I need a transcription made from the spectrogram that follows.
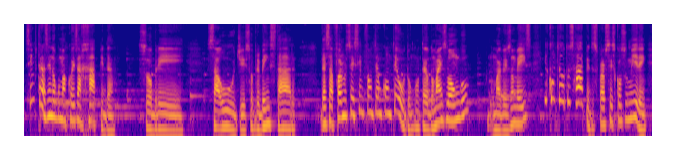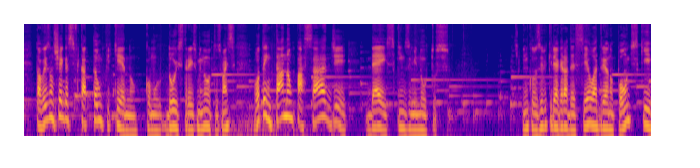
sempre trazendo alguma coisa rápida sobre saúde, sobre bem-estar. Dessa forma, vocês sempre vão ter um conteúdo, um conteúdo mais longo, uma vez no mês, e conteúdos rápidos para vocês consumirem. Talvez não chegue a ficar tão pequeno como dois, três minutos, mas vou tentar não passar de 10, 15 minutos. Inclusive, queria agradecer ao Adriano Pontes que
